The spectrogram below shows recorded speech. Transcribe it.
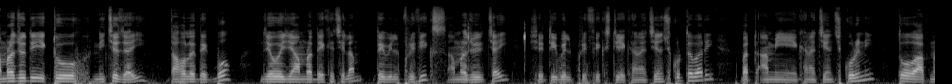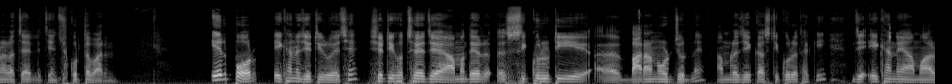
আমরা যদি একটু নিচে যাই, তাহলে দেখব যে ওই যে আমরা দেখেছিলাম টেবিল প্রিফিক্স আমরা যদি চাই সেই টেবিল প্রিফিক্সটি এখানে চেঞ্জ করতে পারি বাট আমি এখানে চেঞ্জ করিনি, তো আপনারা চাইলে চেঞ্জ করতে পারেন। এরপর এখানে যেটি রয়েছে, সেটি হচ্ছে যে আমাদের সিকিউরিটি বাড়ানোর জন্য আমরা যে কাজটি করে থাকি, যে এখানে আমার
